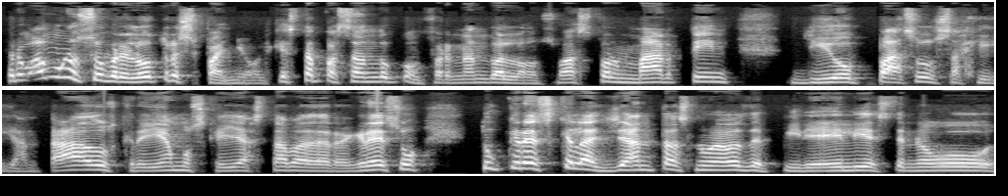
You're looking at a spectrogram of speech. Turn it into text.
pero vámonos sobre el otro español, ¿qué está pasando con Fernando Alonso? Aston Martin dio pasos agigantados, creíamos que ya estaba de regreso, ¿tú crees que las llantas nuevas de Pirelli, este nuevo,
